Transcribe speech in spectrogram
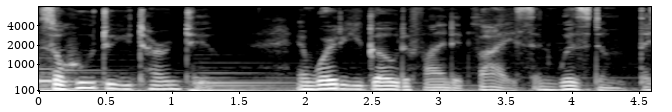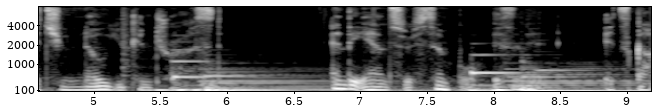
So, who do you turn to? And where do you go to find advice and wisdom that you know you can trust? And the answer is simple, isn't it? It's God.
